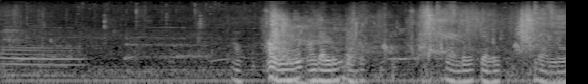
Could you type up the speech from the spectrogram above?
อืมเอาเอารู้เอาอย่ารู้อย่ารู้อย่ารู้อย่ารู้อย่ารู้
